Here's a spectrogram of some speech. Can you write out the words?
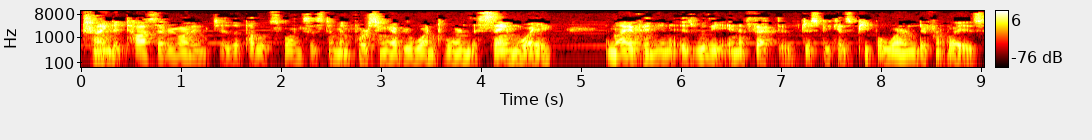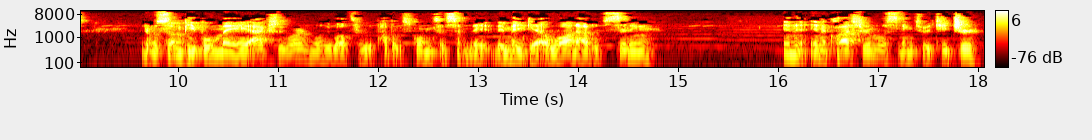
trying to toss everyone into the public schooling system and forcing everyone to learn the same way, in my opinion, is really ineffective just because people learn different ways. You know, some people may actually learn really well through the public schooling system. They, they may get a lot out of sitting in a, in a classroom listening to a teacher.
